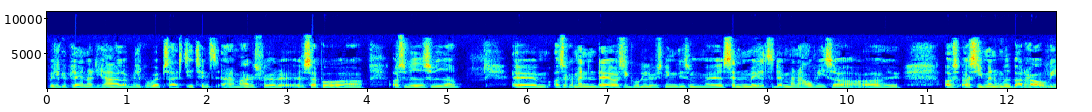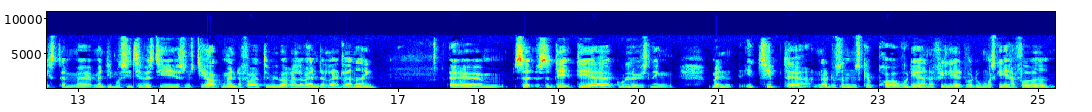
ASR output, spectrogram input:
hvilke planer de har, eller hvilke websites de har tænkt at markedsføre øh, sig på, og, og så videre, og så videre. Øhm, og så kan man endda også i guldløsningen ligesom øh, sende en mail til dem, man afviser, og, og, øh, og, og sige, at man umiddelbart har afvist dem, øh, men de må sige til, hvis de synes, de har argumenter for, at det vil være relevant eller et eller andet, ikke? Øhm, så så det, det er guldløsningen. Men et tip der, når du sådan skal prøve at vurdere en affiliate, hvor du måske har fået,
